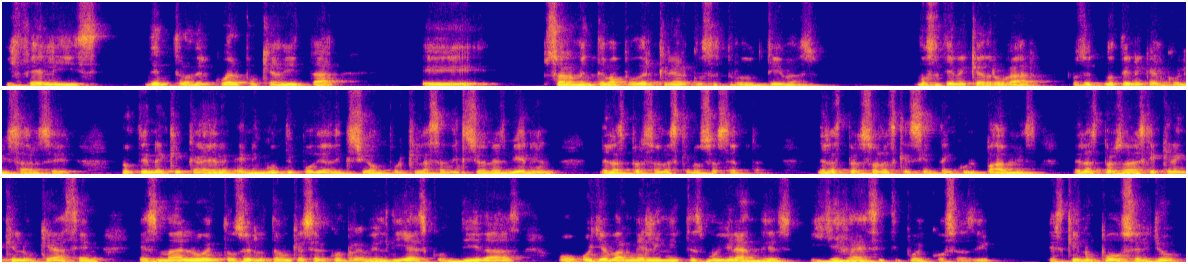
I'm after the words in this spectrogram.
y feliz dentro del cuerpo que habita, eh, solamente va a poder crear cosas productivas. No se tiene que drogar, no, no tiene que alcoholizarse, no tiene que caer en ningún tipo de adicción, porque las adicciones vienen de las personas que no se aceptan, de las personas que sienten culpables, de las personas que creen que lo que hacen es malo, entonces lo tengo que hacer con rebeldía, escondidas o, o llevarme a límites muy grandes y llega a ese tipo de cosas de, es que no puedo ser yo,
